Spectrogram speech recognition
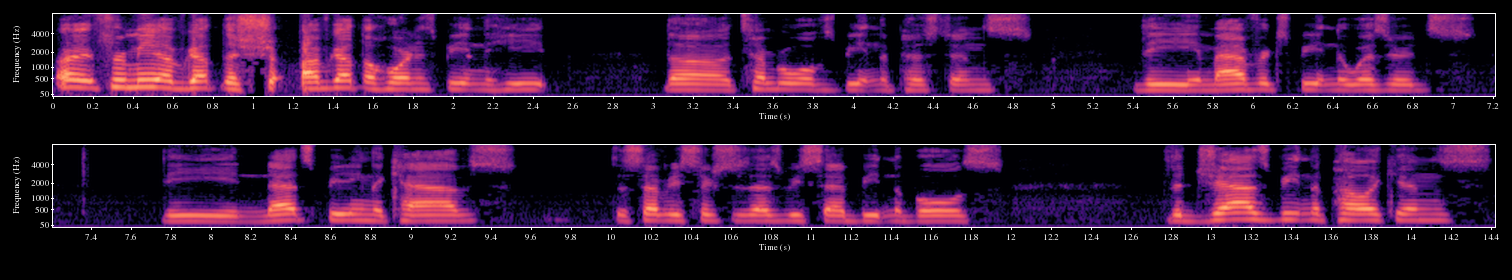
All right, for me, I've got the sh- I've got the Hornets beating the Heat, the Timberwolves beating the Pistons, the Mavericks beating the Wizards, the Nets beating the Cavs, the 76ers, as we said, beating the Bulls, the Jazz beating the Pelicans,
